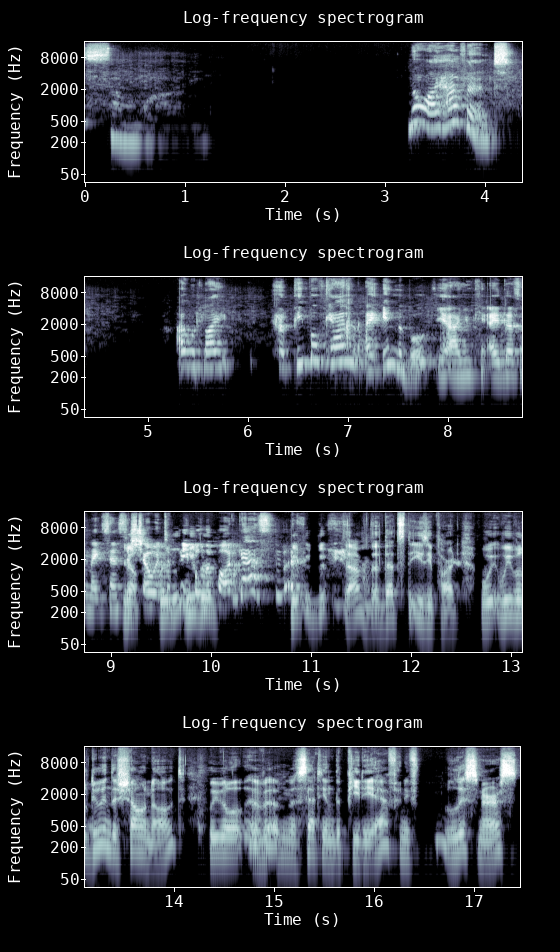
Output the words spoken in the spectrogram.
someone. No, I haven't. I would like people can in the book yeah you can it doesn't make sense to no, show it to people in the podcast that's the easy part we, we will do in the show note we will uh, mm-hmm. um, set in the pdf and if listeners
